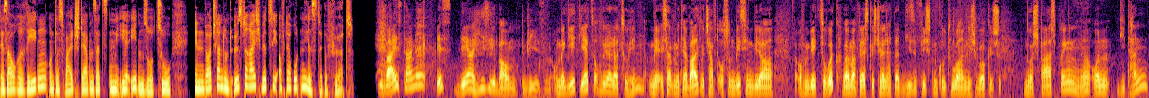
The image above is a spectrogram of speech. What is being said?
Der saure Regen und das Waldsterben setzten ihr ebenso zu. In Deutschland und Österreich wird sie auf der roten Liste geführt. Die Weißtanne ist der hiesige Baum gewesen. Und mir geht jetzt auch wieder dazu hin. Mir ist ja mit der Waldwirtschaft auch so ein bisschen wieder auf dem Weg zurück, weil man festgestellt hat, dass diese Fichtenkulturen nicht wirklich nur Spaß bringen. Ne? Und die Tannen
